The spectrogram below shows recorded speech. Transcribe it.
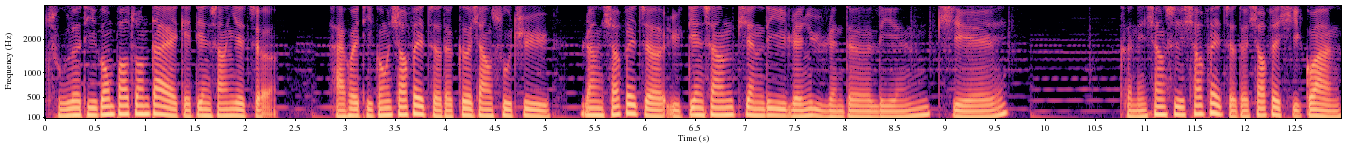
除了提供包装袋给电商业者，还会提供消费者的各项数据，让消费者与电商建立人与人的连结。可能像是消费者的消费习惯，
